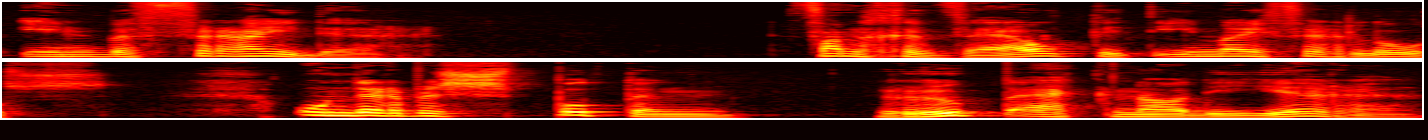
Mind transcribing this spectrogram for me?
en bevryder. Van geweld het U my verlos. Onder bespotting roep ek na die Here.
